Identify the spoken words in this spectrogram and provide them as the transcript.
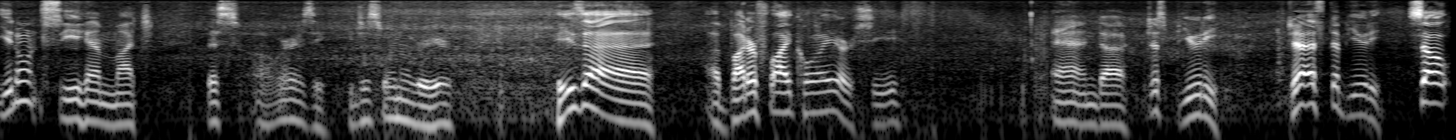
you don't see him much. This oh where is he? He just went over here. He's a a butterfly koi or she. And uh, just beauty. Just a beauty. So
